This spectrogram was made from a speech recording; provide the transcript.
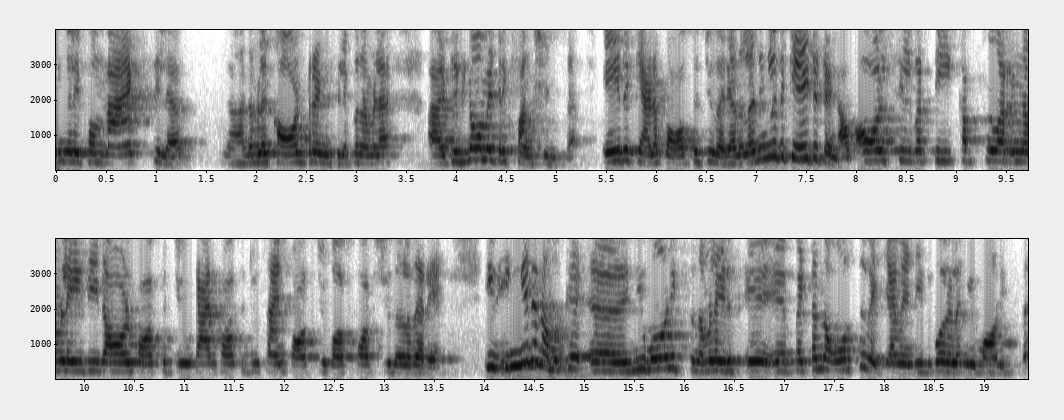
നിങ്ങളിപ്പോ മാത്സിൽ നമ്മൾ കോൺട്രൻസിൽ ഇപ്പൊ നമ്മളെ ട്രിഗ്നോമെട്രിക് ഫംഗ്ഷൻസ് ഏതൊക്കെയാണ് പോസിറ്റീവ് വരിക എന്നുള്ളത് നിങ്ങൾ ഇത് കേട്ടിട്ടുണ്ടാവും. ഓൾ സിൽവർ ടീ കപ്സ് എന്ന് പറഞ്ഞ് നമ്മൾ എഴുതിയത് all positive tan positive sine positive cos positive എന്നുള്ളത് അറിയാം. ഇത് ഇങ്ങനെ നമുക്ക് ന്യൂമോണിക്സ് നമ്മൾ പെട്ടെന്ന് ഓർത്ത് വെക്കാൻ വേണ്ടി ഇതുപോലുള്ള ന്യൂമോണിക്സ്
